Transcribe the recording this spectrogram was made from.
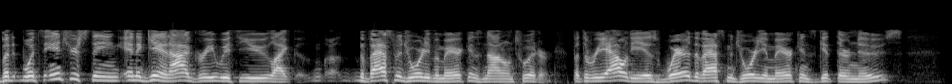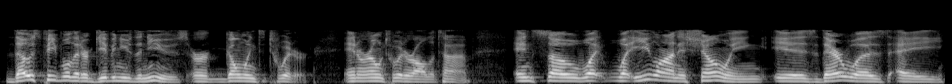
but what's interesting, and again, I agree with you. Like the vast majority of Americans not on Twitter, but the reality is where the vast majority of Americans get their news. Those people that are giving you the news are going to Twitter and are on Twitter all the time. And so what what Elon is showing is there was a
